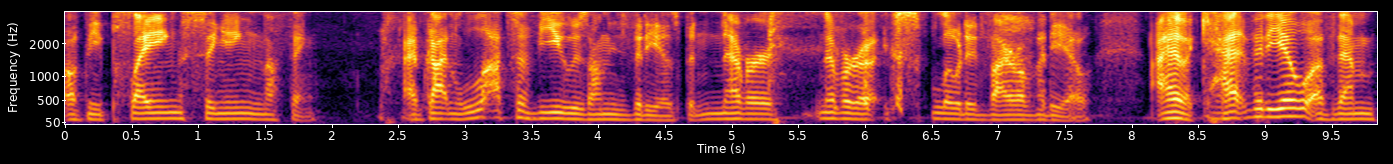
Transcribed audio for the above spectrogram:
of me playing, singing, nothing. I've gotten lots of views on these videos, but never, never exploded viral video. I have a cat video of them,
